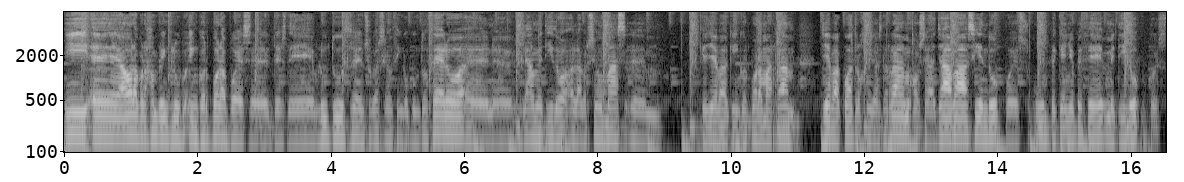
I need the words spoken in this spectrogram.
y eh, ahora, por ejemplo, incorpora pues eh, desde Bluetooth en su versión 5.0, eh, le han metido a la versión más em, que lleva, que incorpora más RAM, lleva 4 GB de RAM, o sea, ya va siendo pues un pequeño PC metido pues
